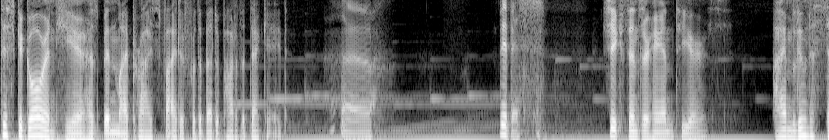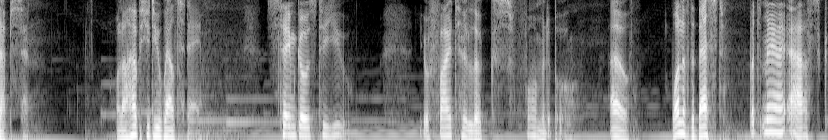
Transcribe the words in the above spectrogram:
This Gamorrean here has been my prize fighter for the better part of a decade. Oh. Vibis. She extends her hand to yours. I am Luna Sepson. Well, I hope you do well today. Same goes to you. Your fighter looks formidable. Oh, one of the best. But may I ask,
